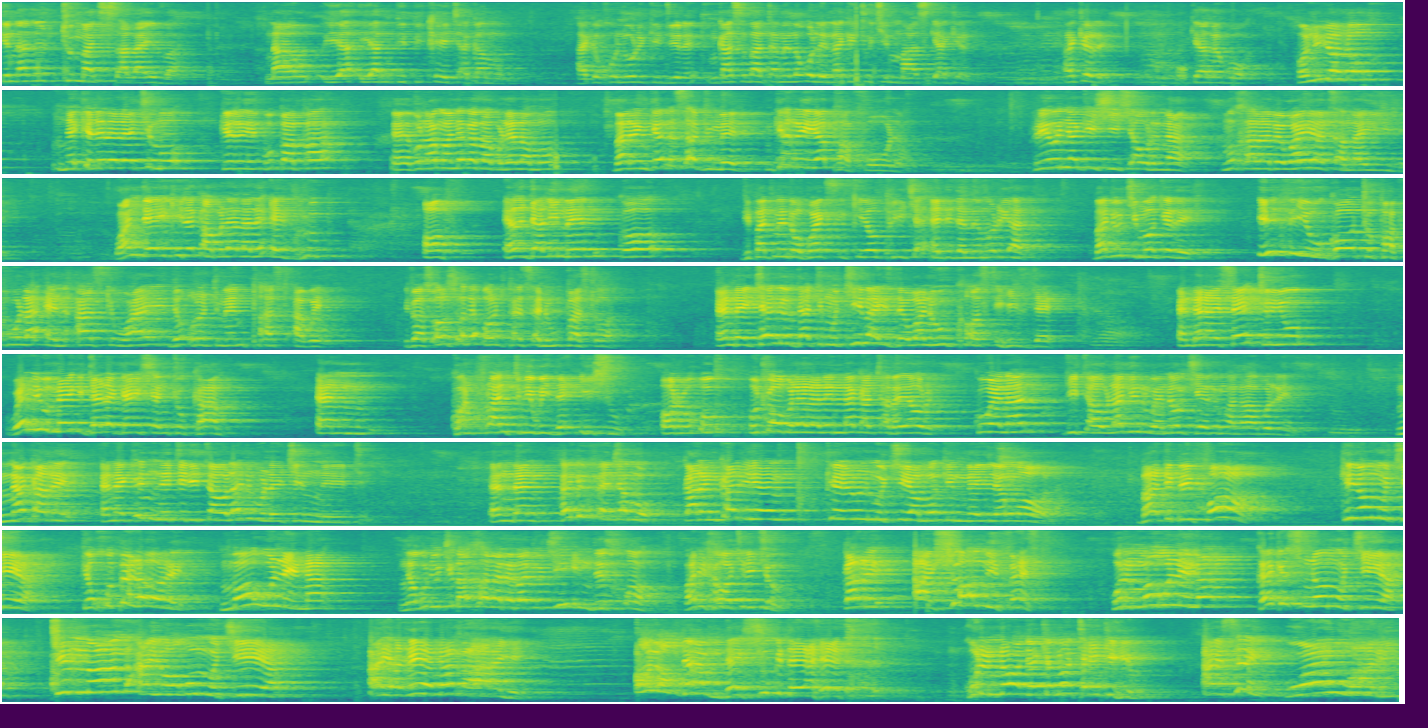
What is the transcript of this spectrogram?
ke na le too much saliva. Now ya mpipitletša ka mo. A ke kgone gore ke dire. Nka se batamele go lena ke tšotše mask a kere. A kere ke a leboga. Gone bjanong ne ke lebeletše mo ke re bopapa um borangwane ge ba bolela mo ba re nke re sa dumele nke re ya phafola. Re yo nyakešiša gore na mokgalabe wa ya tsamaile. One day ke ile ka bolela le a group of elderly men ko department of works ke yo preacher at the memorial. Ba dutše mo ke if you go to pafula and ask why the old man passed away it was also the old person who passed on. And they tell you that mutiba is the one who caused his death. And then I say to you, when you make delegation to come and confront me with the issue, or o o tlo bolela le nna ka taba ya gore ke wena ditaola di re wena o tšere ngwana wa borena. Nna ka re ene ke nnete ditaola di boletše nnete. And then ge ke fetša mo ka re nka rieng ke motšea mo ke mmeileng gona but before ke yo motšea ke kgopela gore mo go lena na go dutse ba kgalabe ba dutse in this form. Ba ditlhogo tše ditšong ka re assure me first. Gore mo go lena ge ke seno motšea ke mang a yogo motšea a ya le yena gae all of them they shook their head gore no they cannot take him. I say why worry?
